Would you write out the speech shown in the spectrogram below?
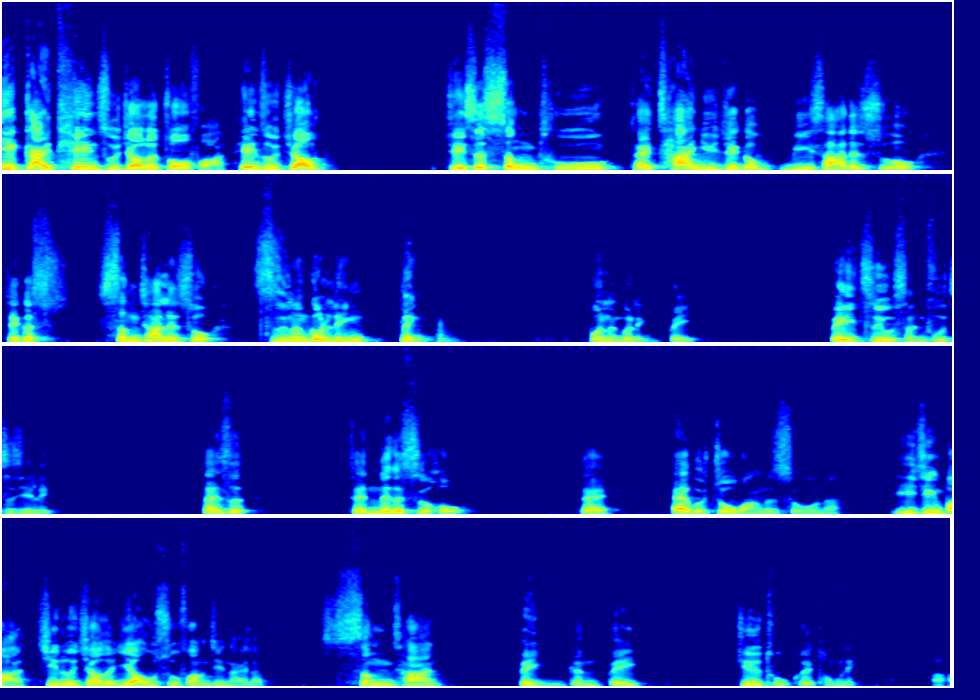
一改天主教的做法，天主教这些圣徒在参与这个弥撒的时候，这个圣餐的时候，只能够领饼，不能够领。杯，杯只有神父自己领，但是在那个时候，在艾尔做王的时候呢，已经把基督教的要素放进来了，圣餐。饼跟杯，基督徒可以同领啊，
